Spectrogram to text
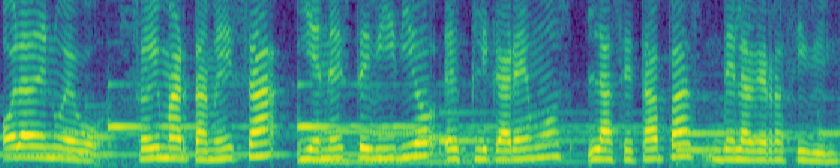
Hola de nuevo, soy Marta Mesa y en este vídeo explicaremos las etapas de la Guerra Civil.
